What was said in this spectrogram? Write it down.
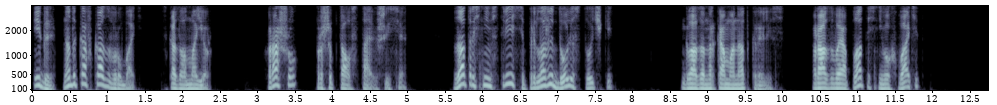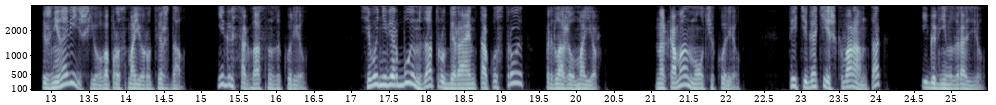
«Игорь, надо Кавказ врубать», — сказал майор. «Хорошо», — прошептал вставившийся. «Завтра с ним встреться, предложи долю с точки». Глаза наркомана открылись. «Разовой оплаты с него хватит». «Ты же ненавидишь его?» — вопрос майор утверждал. Игорь согласно закурил. «Сегодня вербуем, завтра убираем. Так устроит?» — предложил майор. Наркоман молча курил. «Ты тяготеешь к ворам, так?» Игорь не возразил.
